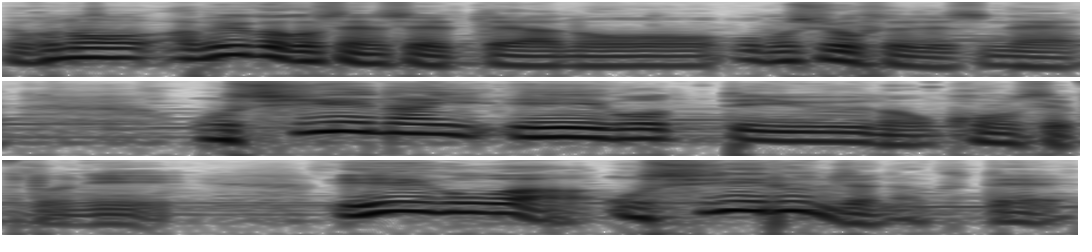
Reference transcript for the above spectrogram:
この安倍由香子先生ってあの面白くてですね教えない英語っていうのをコンセプトに英語は教えるんじゃなくて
